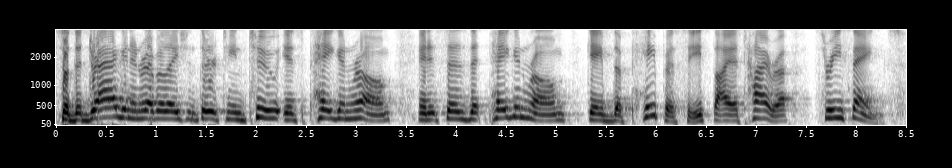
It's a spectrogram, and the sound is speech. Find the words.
So the dragon in Revelation 13 2 is pagan Rome, and it says that pagan Rome gave the papacy, Thyatira, three things.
